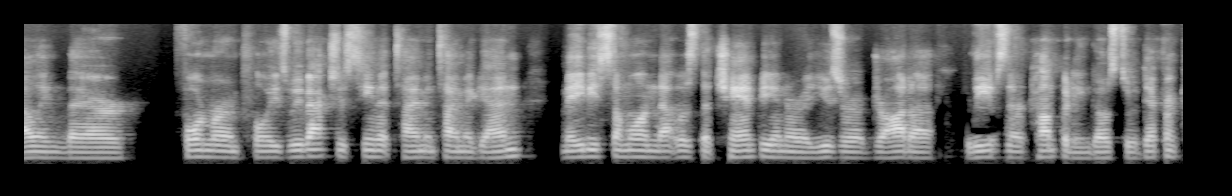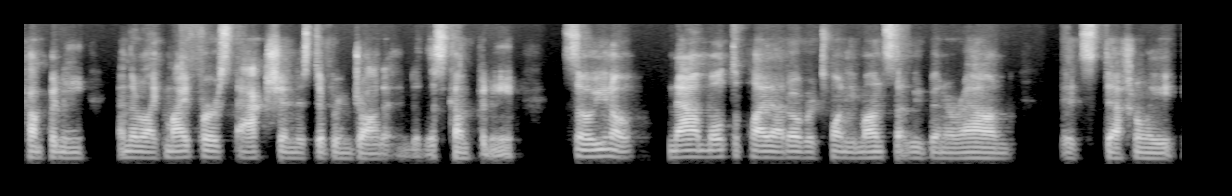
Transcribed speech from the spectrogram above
telling their former employees. We've actually seen it time and time again. Maybe someone that was the champion or a user of drata leaves their company and goes to a different company and they're like, my first action is to bring Drata into this company. So, you know, now multiply that over 20 months that we've been around, it's definitely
